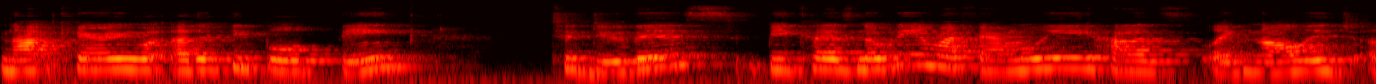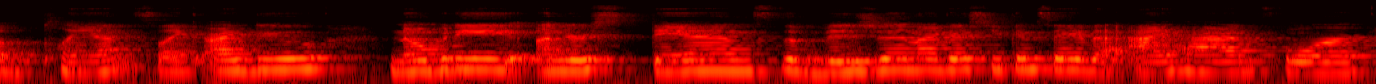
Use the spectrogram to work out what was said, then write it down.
not caring what other people think to do this because nobody in my family has like knowledge of plants like I do. Nobody understands the vision, I guess you can say, that I had for,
